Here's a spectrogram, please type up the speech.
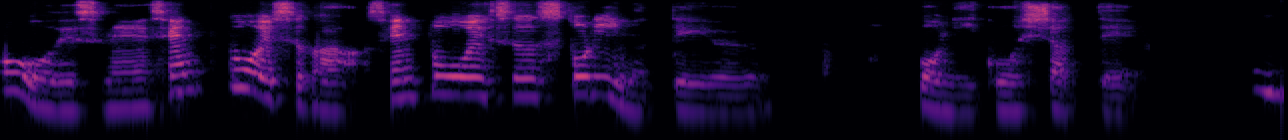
そうですね。セント OS が、セント OS ストリームっていう方に移行しちゃって、うん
